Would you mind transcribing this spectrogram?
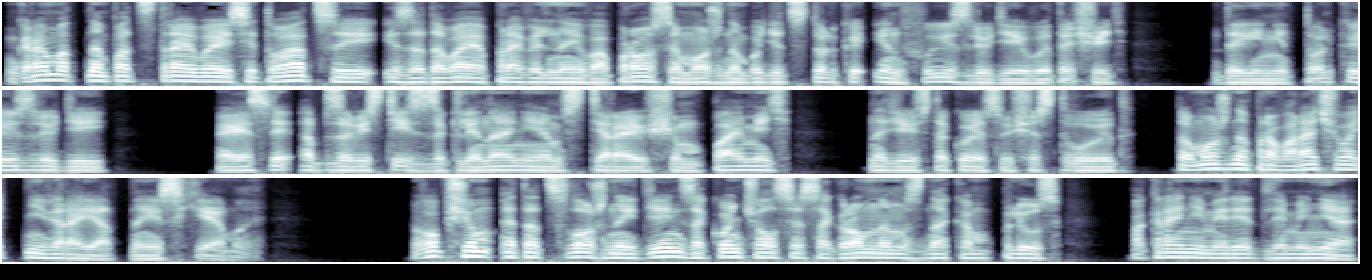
Грамотно подстраивая ситуации и задавая правильные вопросы, можно будет столько инфы из людей вытащить да и не только из людей. А если обзавестись заклинанием, стирающим память, надеюсь, такое существует, то можно проворачивать невероятные схемы. В общем, этот сложный день закончился с огромным знаком «плюс», по крайней мере для меня,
